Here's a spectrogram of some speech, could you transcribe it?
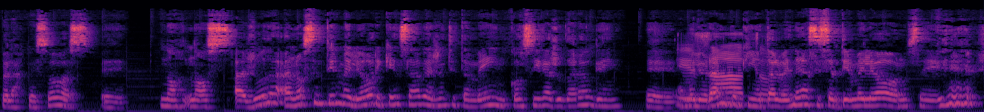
pelas pessoas, é, nos, nos ajuda a nos sentir melhor e quem sabe a gente também consiga ajudar alguém. É, a melhorar um pouquinho, talvez, né? A se sentir melhor, não sei.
